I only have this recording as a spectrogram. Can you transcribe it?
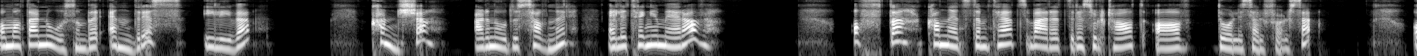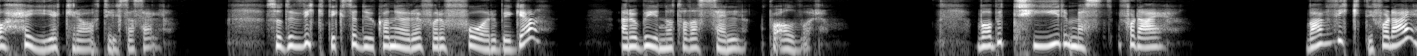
om at det er noe som bør endres i livet. Kanskje er det noe du savner eller trenger mer av. Ofte kan nedstemthet være et resultat av dårlig selvfølelse og høye krav til seg selv. Så det viktigste du kan gjøre for å forebygge, er å begynne å ta deg selv på alvor. Hva betyr mest for deg? Hva er viktig for deg?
